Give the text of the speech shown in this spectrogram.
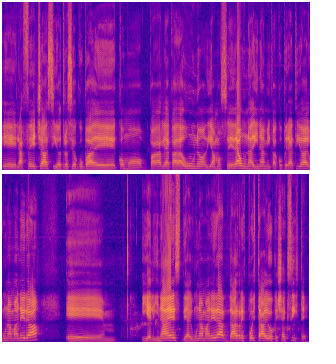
eh, las fechas y otro se ocupa de cómo pagarle a cada uno, digamos, se da una dinámica cooperativa de alguna manera eh, y el INAES de alguna manera da respuesta a algo que ya existe.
